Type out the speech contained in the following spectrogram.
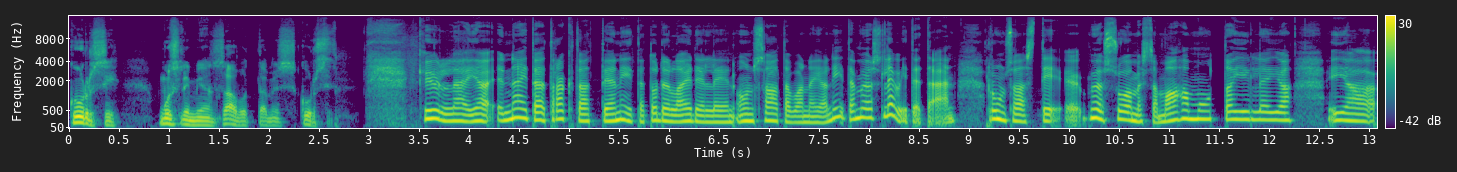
kurssi muslimien saavuttamiskurssi. Kyllä, ja näitä traktaatteja, niitä todella edelleen on saatavana ja niitä myös levitetään runsaasti myös Suomessa maahanmuuttajille ja, ja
